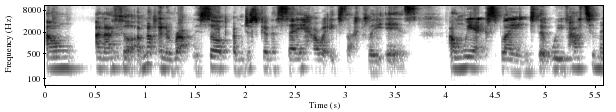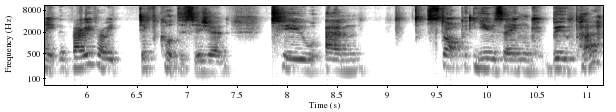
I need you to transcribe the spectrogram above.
And, and I thought, I'm not going to wrap this up. I'm just going to say how it exactly is. And we explained that we've had to make the very, very difficult decision to um, stop using Bupa.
